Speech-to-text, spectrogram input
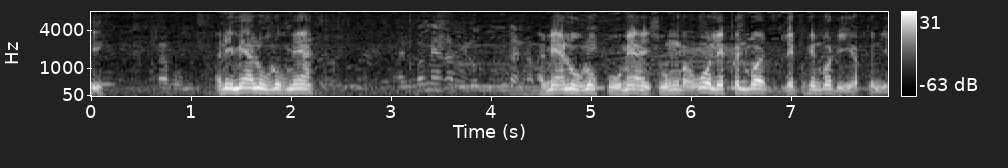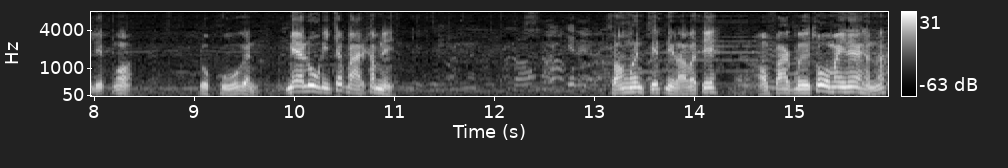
ติครับผมอันนี้แม่ลูกลูกแม่มันบ่แม่ครับมีลูกคู่กันครับอันแม่ลูกลูกผูแม่สูงแบบโอ้เล็บเพิ่นบ่เล็บเพิ่นบ่ดีครับตัวนี้เล็บงอลูกผูกัน แม่ลูกนี่จักบาทครับนี่เจ็ดสองหมื่นเจ็ดนี่ล่ะว่าติเอาฝากเบอร์โทรไม่แน่หั่นนะ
